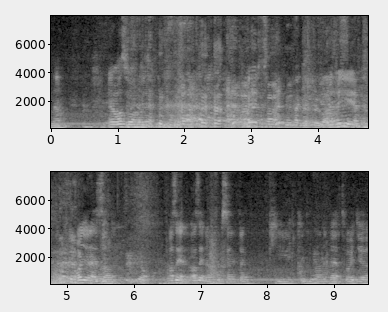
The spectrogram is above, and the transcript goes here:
Nem. Nem, az van, hogy... Miért? Magyarázzam. Azért, azért nem fog szerintem kidulni, mert hogy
